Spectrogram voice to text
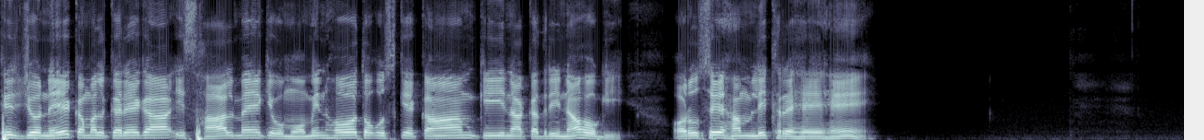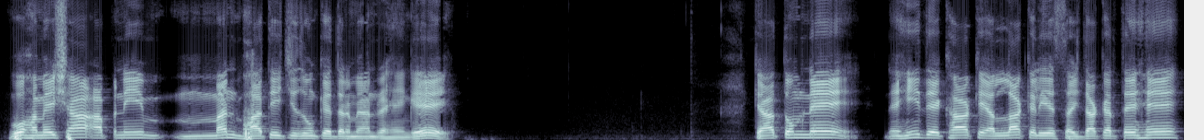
फिर जो नेक अमल करेगा इस हाल में कि वो मोमिन हो तो उसके काम की नाकदरी ना होगी और उसे हम लिख रहे हैं। वो हमेशा अपनी मन भाती चीज़ों के दरमियान रहेंगे। क्या तुमने नहीं देखा कि अल्लाह के लिए सजदा करते हैं?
